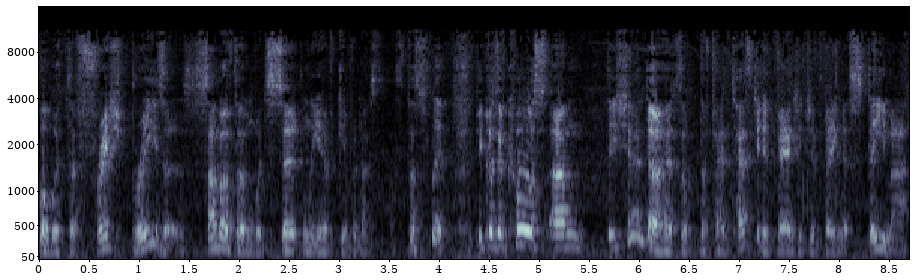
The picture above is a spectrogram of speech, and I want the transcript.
For with the fresh breezes, some of them would certainly have given us the slip. Because, of course, um, the Shenandoah has the, the fantastic advantage of being a steamer,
